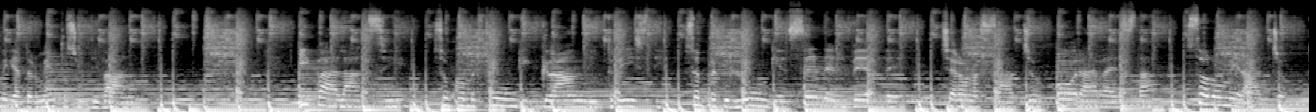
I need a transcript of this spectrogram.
mi riaddormento sul divano. I palazzi sono come funghi grandi, tristi, sempre più lunghi e se del verde c'era un assaggio, ora resta solo un miraggio.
